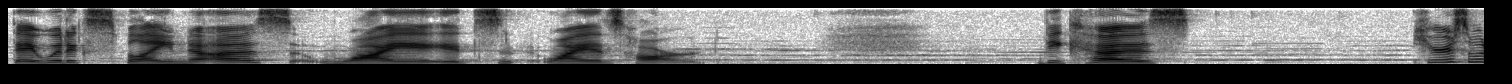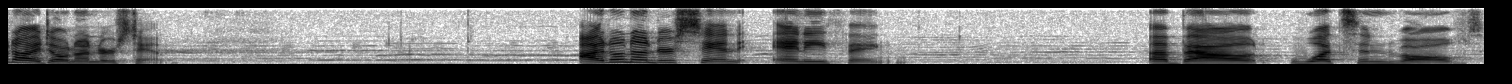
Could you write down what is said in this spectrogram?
they would explain to us why it's why it's hard. Because here's what I don't understand. I don't understand anything about what's involved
